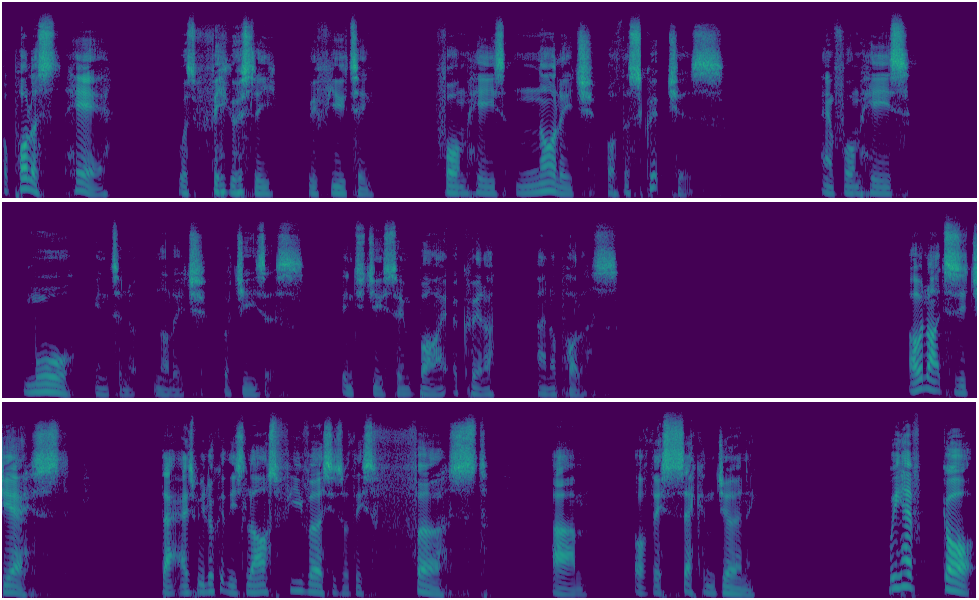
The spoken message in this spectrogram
Apollos here was vigorously refuting from his knowledge of the scriptures and from his more intimate knowledge of Jesus, introduced to him by Aquila and Apollos. I would like to suggest that as we look at these last few verses of this first, um, of this second journey, we have got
